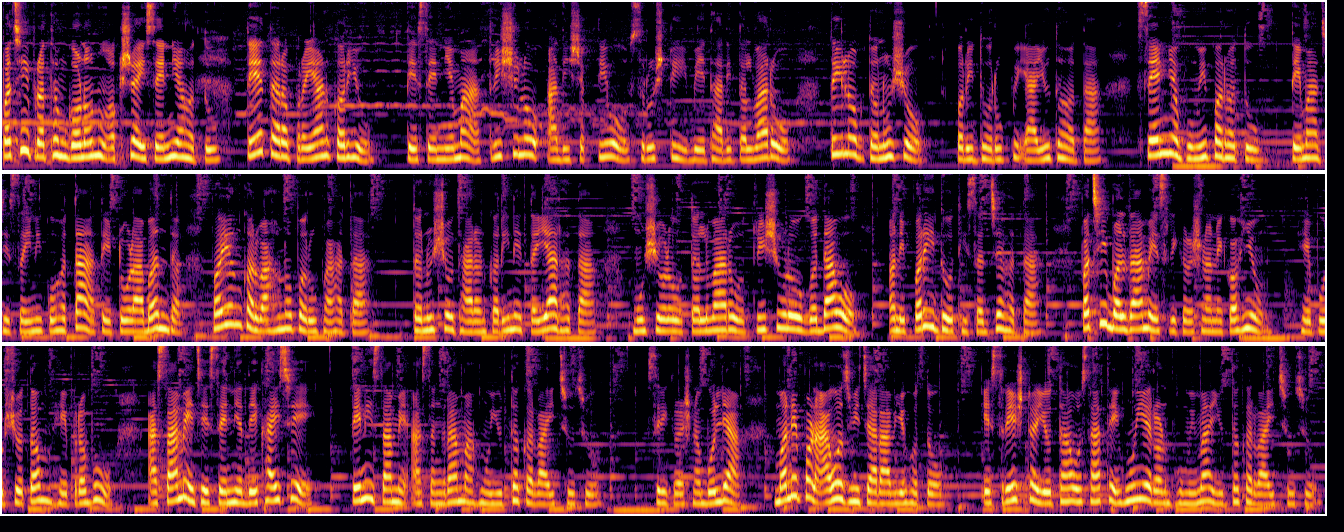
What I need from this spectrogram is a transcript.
પછી પ્રથમ ગણોનું અક્ષય સૈન્ય હતું. તે તરફ પ્રયાણ કર્યું. તે સૈન્યમાં ત્રિશુલો આદિ શક્તિઓ સૃષ્ટિ, બેધારી તલવારો, ત્રિલોક ધનુષો, પરિધોરૂપી આયુધ હતા. સૈન્ય ભૂમિ પર હતું. તેમાં જે સૈનિકો હતા તે ટોળાબંધ, ભયંકર વાહનો પર ઊભા હતા. ધનુષ્યો ધારણ કરીને તૈયાર હતા. મુશળો, તલવારો, ત્રિશુળો, ગદાઓ અને પરિધોથી સજ્જ હતા. પછી બલરામે શ્રી કૃષ્ણને કહ્યું, હે પુરુષોત્તમ, હે પ્રભુ, આ સામે જે સૈન્ય દેખાય છે, તેની સામે આ સંગ્રામમાં હું યુદ્ધ કરવા ઈચ્છું છું. શ્રી કૃષ્ણ બોલ્યા, મને પણ આવો જ વિચાર આવ્યો હતો. એ શ્રેષ્ઠ યોદ્ધાઓ સાથે હું એ રણભૂમિમાં યુદ્ધ કરવા ઈચ્છું છું.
